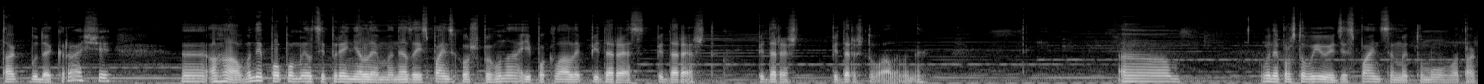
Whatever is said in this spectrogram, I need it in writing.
так буде краще. Е, ага, вони по помилці прийняли мене за іспанського шпигуна і поклали під арест. Під арешт. Під арешт. Підарештували мене. Е, вони просто воюють з іспанцями, тому отак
